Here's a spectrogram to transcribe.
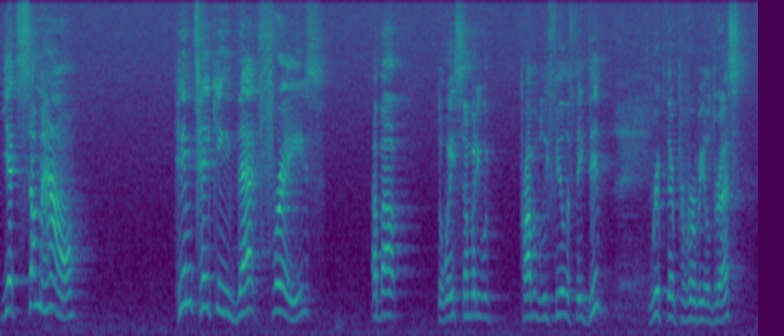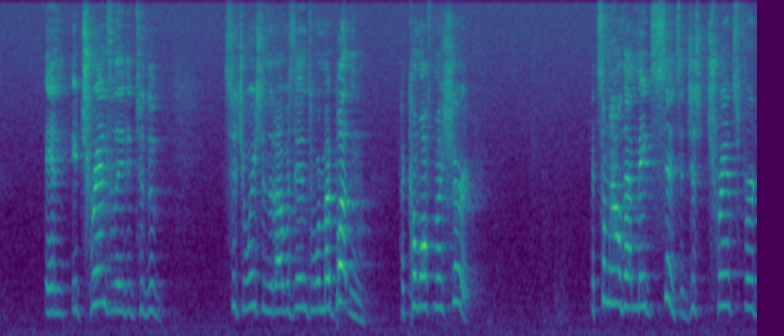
Yet somehow, him taking that phrase about the way somebody would probably feel if they did rip their proverbial dress, and it translated to the situation that I was in to where my button had come off my shirt. And somehow that made sense. It just transferred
